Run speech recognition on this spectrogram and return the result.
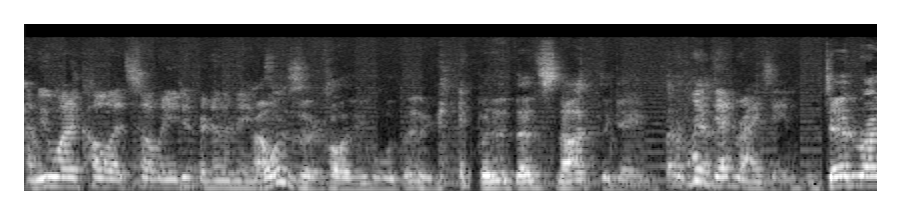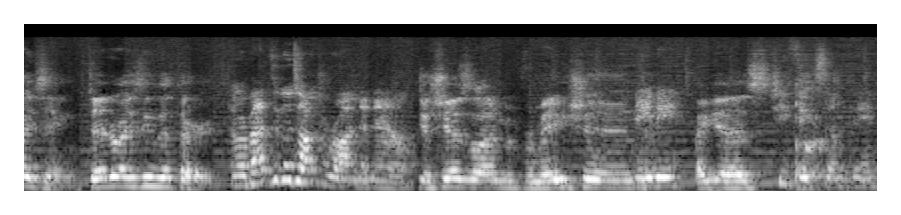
God, we want to call it so many different other names. I was going to call it Evil Within again, but it, that's not the game. We're playing Yeah. Dead Rising. Dead Rising. Dead Rising the 3rd. And we're about to go talk to Rhonda now. Because she has a lot of information. Maybe. I guess. She fixed something.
